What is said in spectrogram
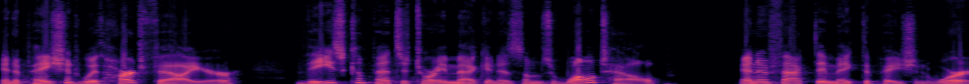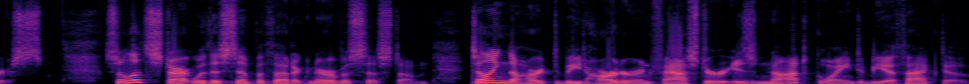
in a patient with heart failure, these compensatory mechanisms won't help, and in fact, they make the patient worse. So let's start with the sympathetic nervous system. Telling the heart to beat harder and faster is not going to be effective.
